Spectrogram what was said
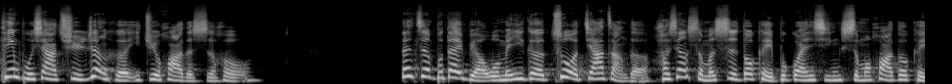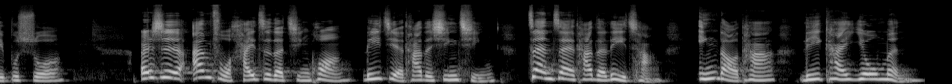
听不下去任何一句话的时候，但这不代表我们一个做家长的，好像什么事都可以不关心，什么话都可以不说，而是安抚孩子的情况，理解他的心情，站在他的立场。引导他离开忧闷，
